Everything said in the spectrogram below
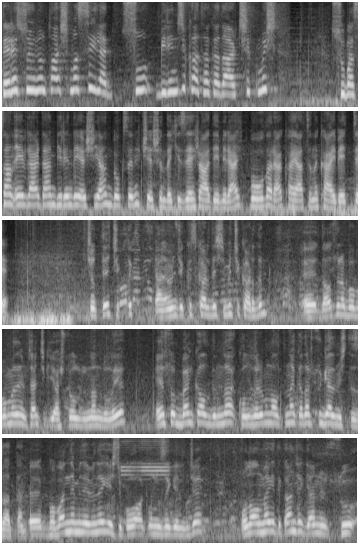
Dere suyunun taşmasıyla su birinci kata kadar çıkmış. Su basan evlerden birinde yaşayan 93 yaşındaki Zehra Demirel boğularak hayatını kaybetti. Çatıya çıktık. Yani önce kız kardeşimi çıkardım. Ee, daha sonra babama dedim sen çık yaşlı olduğundan dolayı. En son ben kaldığımda kollarımın altına kadar su gelmişti zaten. Ee, babaannemin evine geçtik o aklımıza gelince. Onu almaya gittik ancak yani su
